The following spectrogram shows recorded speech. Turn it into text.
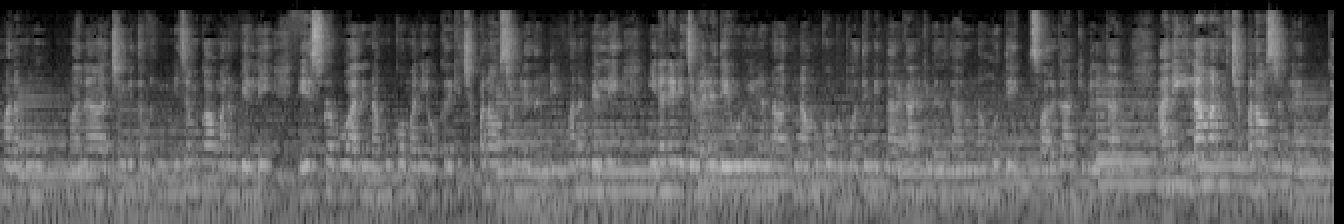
మనము మన జీవితం నిజముగా మనం వెళ్ళి యేసుప్రభు అని నమ్ముకోమని ఒకరికి చెప్పనవసరం లేదండి. మనం వెళ్ళి ఈయననే నిజమైన దేవుడు ఈయన నమ్ముకోకపోతే మీరు నరకానికి వెళ్తారు నమ్మితే స్వర్గానికి వెళ్తారు అని ఇలా మనం చెప్పనవసరం లేదు. ఒక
